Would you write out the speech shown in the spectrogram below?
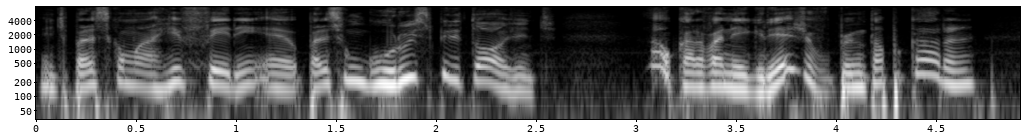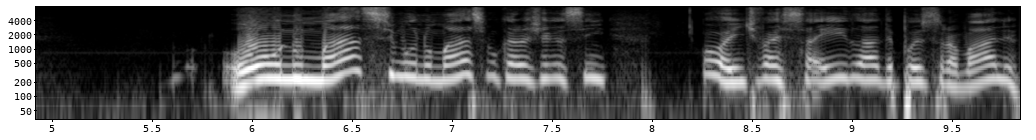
A gente parece que é uma referência, parece um guru espiritual, gente. Ah, o cara vai na igreja? Vou perguntar pro cara, né? Ou no máximo, no máximo, o cara chega assim: Ô, a gente vai sair lá depois do trabalho.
